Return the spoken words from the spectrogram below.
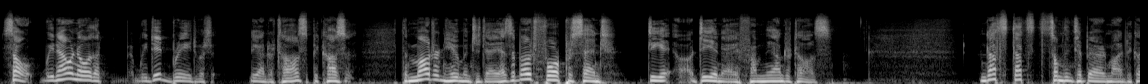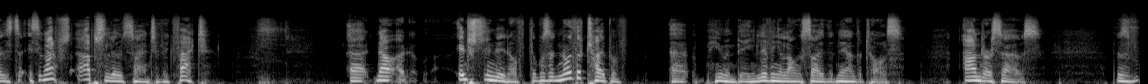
So we now know that we did breed with Neanderthals because the modern human today has about 4% DNA from Neanderthals. And that's, that's something to bear in mind because it's, it's an absolute scientific fact. Uh, now, uh, interestingly enough, there was another type of uh, human being living alongside the Neanderthals and ourselves. There's,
